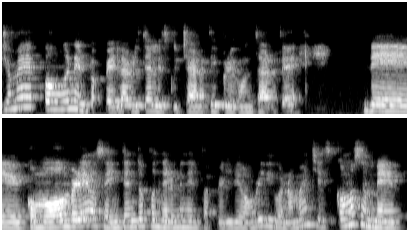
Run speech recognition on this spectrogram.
yo me pongo en el papel ahorita al escucharte y preguntarte, de como hombre, o sea, intento ponerme en el papel de hombre y digo, no manches, ¿cómo se me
